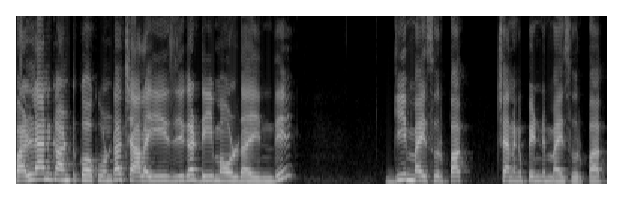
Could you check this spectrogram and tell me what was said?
పళ్ళానికి అంటుకోకుండా చాలా ఈజీగా డీమౌల్డ్ అయింది. గీ మైసూర్ పాక్ శనగపిండి మైసూర్ పాక్.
